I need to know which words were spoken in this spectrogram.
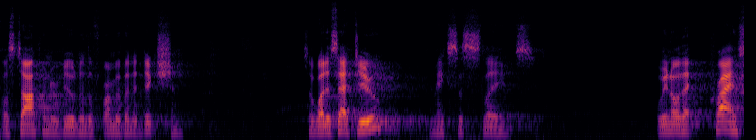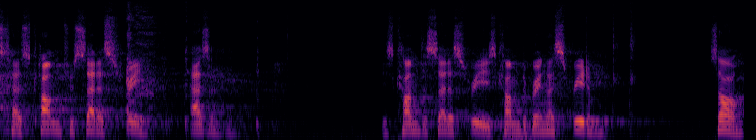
most often revealed in the form of an addiction. So, what does that do? It makes us slaves. We know that Christ has come to set us free, hasn't he? He's come to set us free, He's come to bring us freedom. So,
